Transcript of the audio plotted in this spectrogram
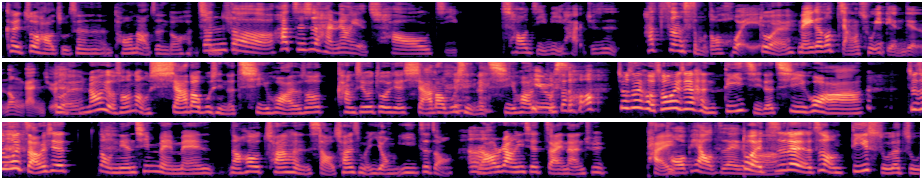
可以做好主持人的人，头脑真的都很清楚。真的，他知识含量也超级超级厉害，就是。他真的什么都会耶，对，每一个都讲得出一点点的那种感觉。对，然后有时候那种瞎到不行的气话，有时候康熙会做一些瞎到不行的气话，比如说，就是有时候会一些很低级的气话啊，就是会找一些那种年轻美眉，然后穿很少，穿什么泳衣这种，嗯、然后让一些宅男去排投票之类的，对之类的这种低俗的主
